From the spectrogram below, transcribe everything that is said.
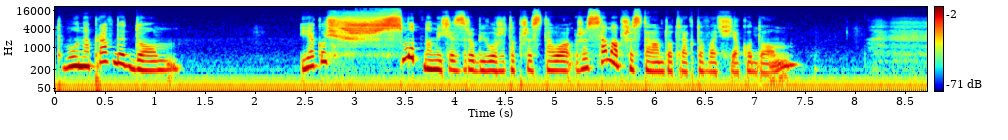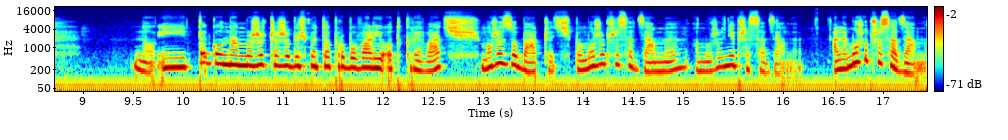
to był naprawdę dom. I jakoś smutno mi się zrobiło, że to przestała, że sama przestałam to traktować jako dom. No i tego nam życzę, żebyśmy to próbowali odkrywać, może zobaczyć, bo może przesadzamy, a może nie przesadzamy, ale może przesadzamy.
